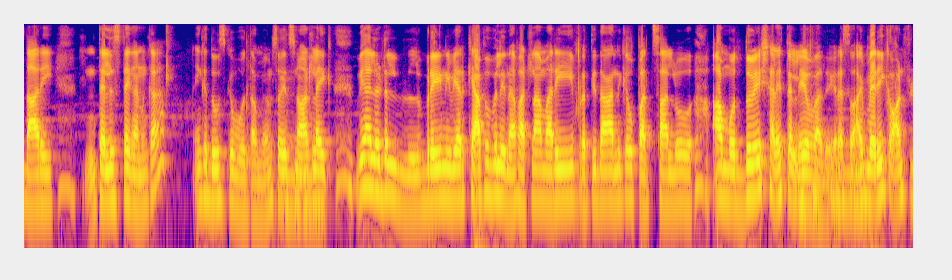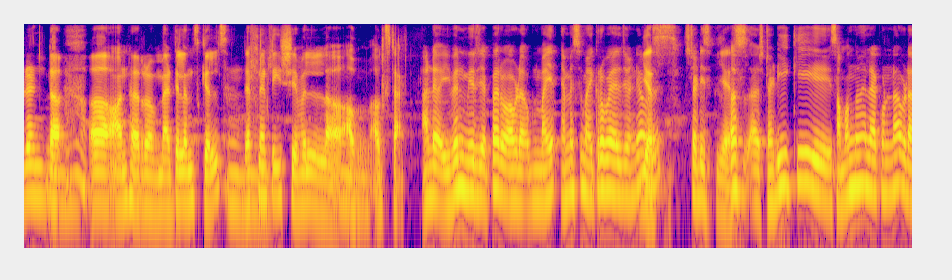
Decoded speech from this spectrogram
దారి తెలిస్తే కనుక ఇంకా దూసుకుపోతాం మేము. So it's not like we are little brain we are capable enough అట్లా మరి ప్రతి దానికి సార్లు ఆ మొద్దు వేషాలు అయితే లేవు మా దగ్గర. So I'm very confident on her metal and skills definitely she will out stand అంటే ఈవెన్ మీరు చెప్పారు ఆవిడ ఎంఎస్సి మైక్రోబయాలజీ అండి. స్టడీస్. స్టడీకి సంబంధమే లేకుండా ఆవిడ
